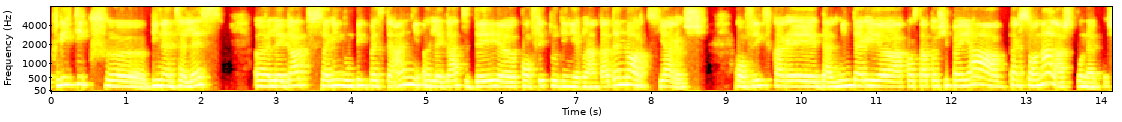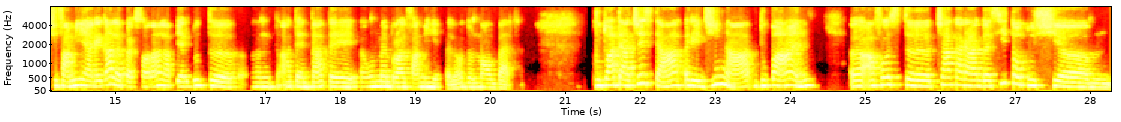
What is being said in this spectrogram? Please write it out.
critic, bineînțeles, legat, sărind un pic peste ani, legat de conflictul din Irlanda de Nord, iarăși conflict care de-al a costat-o și pe ea personal, aș spune, și familia regală personal a pierdut uh, în atentate un membru al familiei pe Lordul Mountbatten. Cu toate acestea, regina, după ani, a fost uh, cea care a găsit totuși uh,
